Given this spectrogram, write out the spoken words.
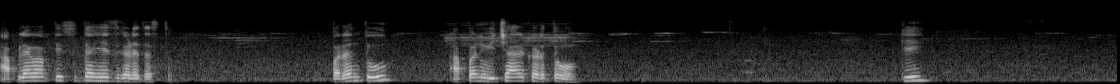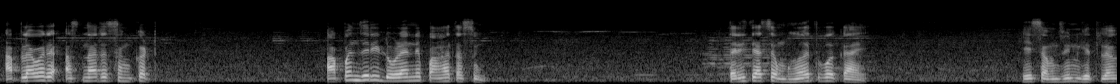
आपल्या बाबतीत सुद्धा हेच घडत असतं. परंतु आपण विचार करतो की आपल्यावर असणारं संकट आपण जरी डोळ्याने पाहत असू तरी त्याचं महत्त्व काय? हे समजून घेतलं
